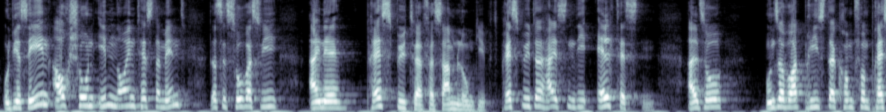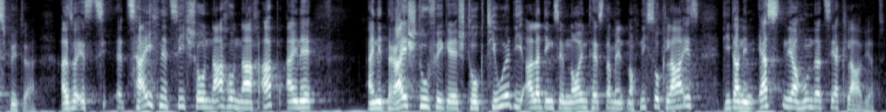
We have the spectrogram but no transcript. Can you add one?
Und wir sehen auch schon im Neuen Testament, dass es sowas wie eine Presbyterversammlung gibt. Presbyter heißen die Ältesten. Also unser Wort Priester kommt vom Presbyter. Also es zeichnet sich schon nach und nach ab eine, eine dreistufige Struktur, die allerdings im Neuen Testament noch nicht so klar ist, die dann im ersten Jahrhundert sehr klar wird.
